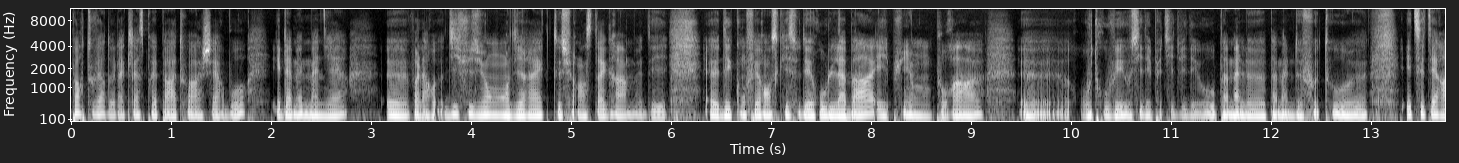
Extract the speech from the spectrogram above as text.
porte ouverte de la classe préparatoire à Cherbourg, et de la même manière, euh, voilà, diffusion en direct sur Instagram des, euh, des conférences qui se déroulent là-bas, et puis on pourra euh, retrouver aussi des petites vidéos, pas mal, euh, pas mal de photos, euh, etc.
